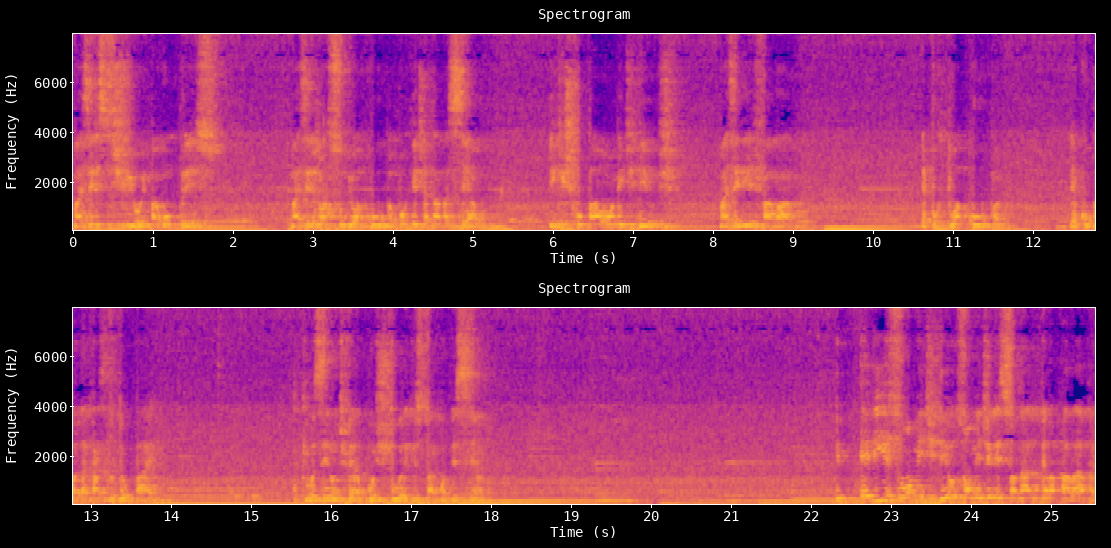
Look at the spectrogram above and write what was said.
mas ele se desviou e pagou um preço. Mas ele não assumiu a culpa, porque já estava cego e quis culpar o homem de Deus. Mas Elias fala: ó, é por tua culpa, é culpa da casa do teu pai, porque vocês não tiveram postura que isso está acontecendo. Elias, um homem de Deus, um homem direcionado pela palavra,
